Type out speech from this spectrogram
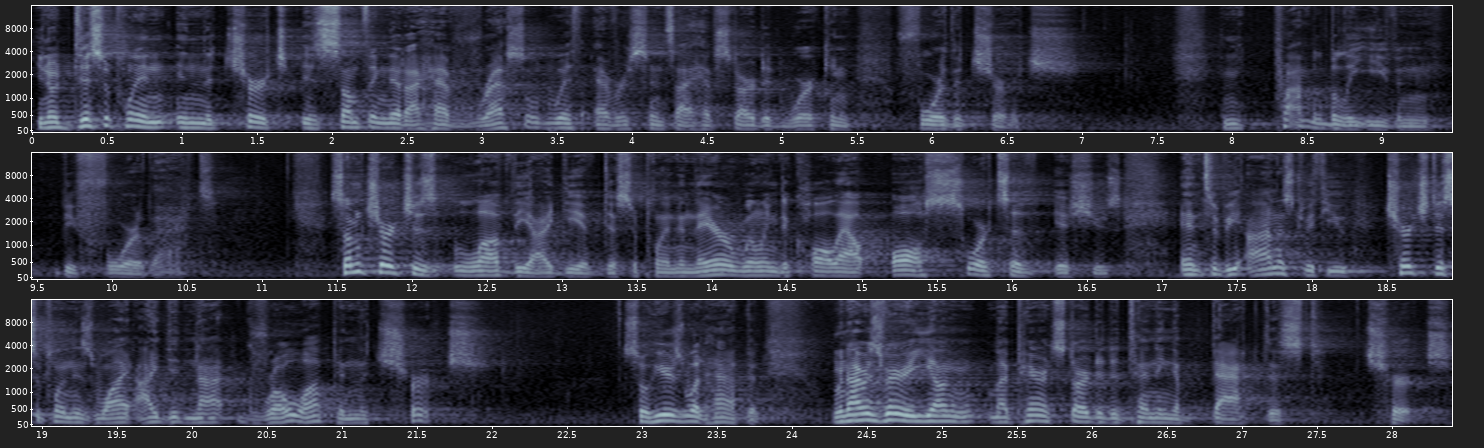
You know, discipline in the church is something that I have wrestled with ever since I have started working for the church, and probably even before that. Some churches love the idea of discipline and they are willing to call out all sorts of issues. And to be honest with you, church discipline is why I did not grow up in the church. So here's what happened. When I was very young, my parents started attending a Baptist church.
